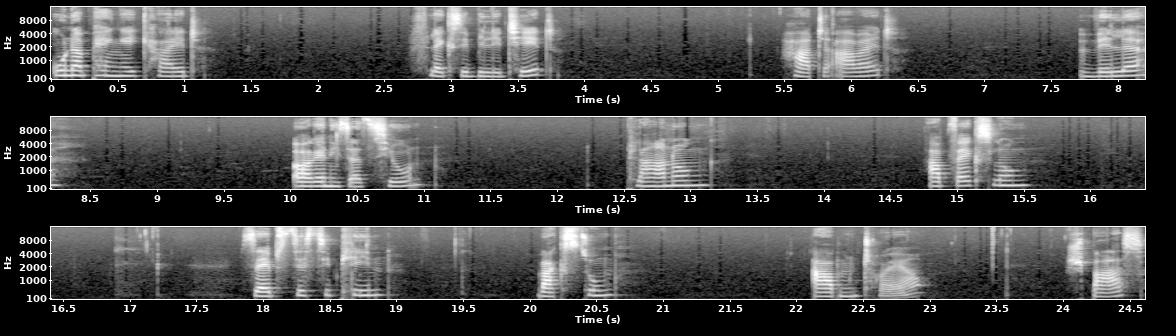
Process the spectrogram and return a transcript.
Unabhängigkeit, Flexibilität, harte Arbeit, Wille, Organisation, Planung, Abwechslung, Selbstdisziplin, Wachstum, Abenteuer, Spaß,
